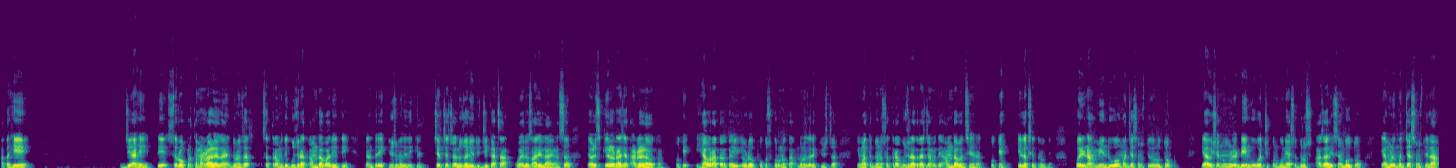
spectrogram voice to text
आता हे जे आहे ते सर्वप्रथम आढळलेलं आहे. दोन हजार सतरामध्ये गुजरात अहमदाबाद येथे. त्यानंतर एकवीसमध्ये देखील चर्चा चालू झाली होती. जिकाचा व्हायरस आलेला आहे असं. त्यावेळेस केरळ राज्यात आढळला होता. ओके? ह्यावर आता काही एवढं फोकस करू नका. दोन हजार एकवीसचं. हे मात्र दोन हजार सतरा गुजरात राज्यामध्ये अहमदाबाद शहरात. ओके? हे लक्षात राहू द्या. परिणाम मेंदू व मज्जासंस्थेवर होतो. या विषाणूमुळे डेंग्यू व चिकनगुन्या सदृश आजारही संभवतो. यामुळे मज्जासंस्थेला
